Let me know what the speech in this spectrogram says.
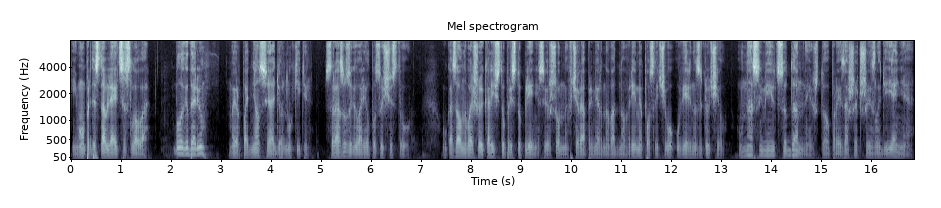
Ему предоставляется слово». «Благодарю». Майор поднялся и одернул китель сразу заговорил по существу. Указал на большое количество преступлений, совершенных вчера примерно в одно время, после чего уверенно заключил. У нас имеются данные, что произошедшее злодеяние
